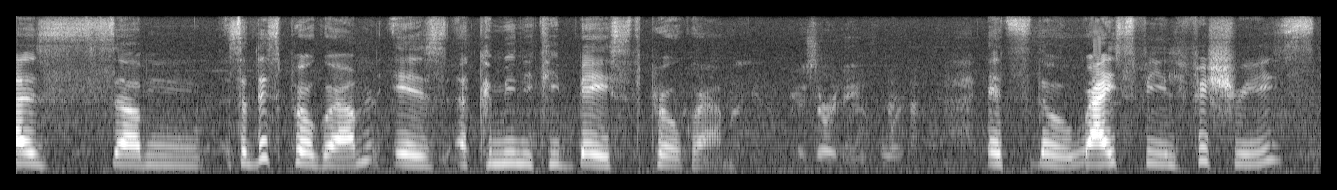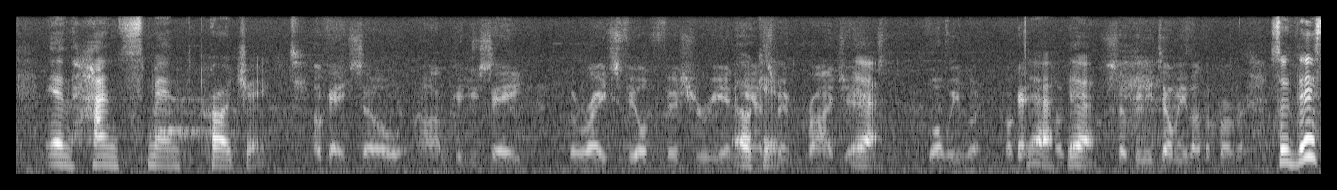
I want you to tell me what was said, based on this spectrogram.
as um, so this program is a community-based program. Is there a name for it? It's the Rice Field Fisheries Enhancement Project. Okay, so um, could you say the Rice Field Fishery Enhancement Okay. Project? Yeah. What we learned. Okay. Yeah, okay. yeah. So can you tell me about the program? So this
